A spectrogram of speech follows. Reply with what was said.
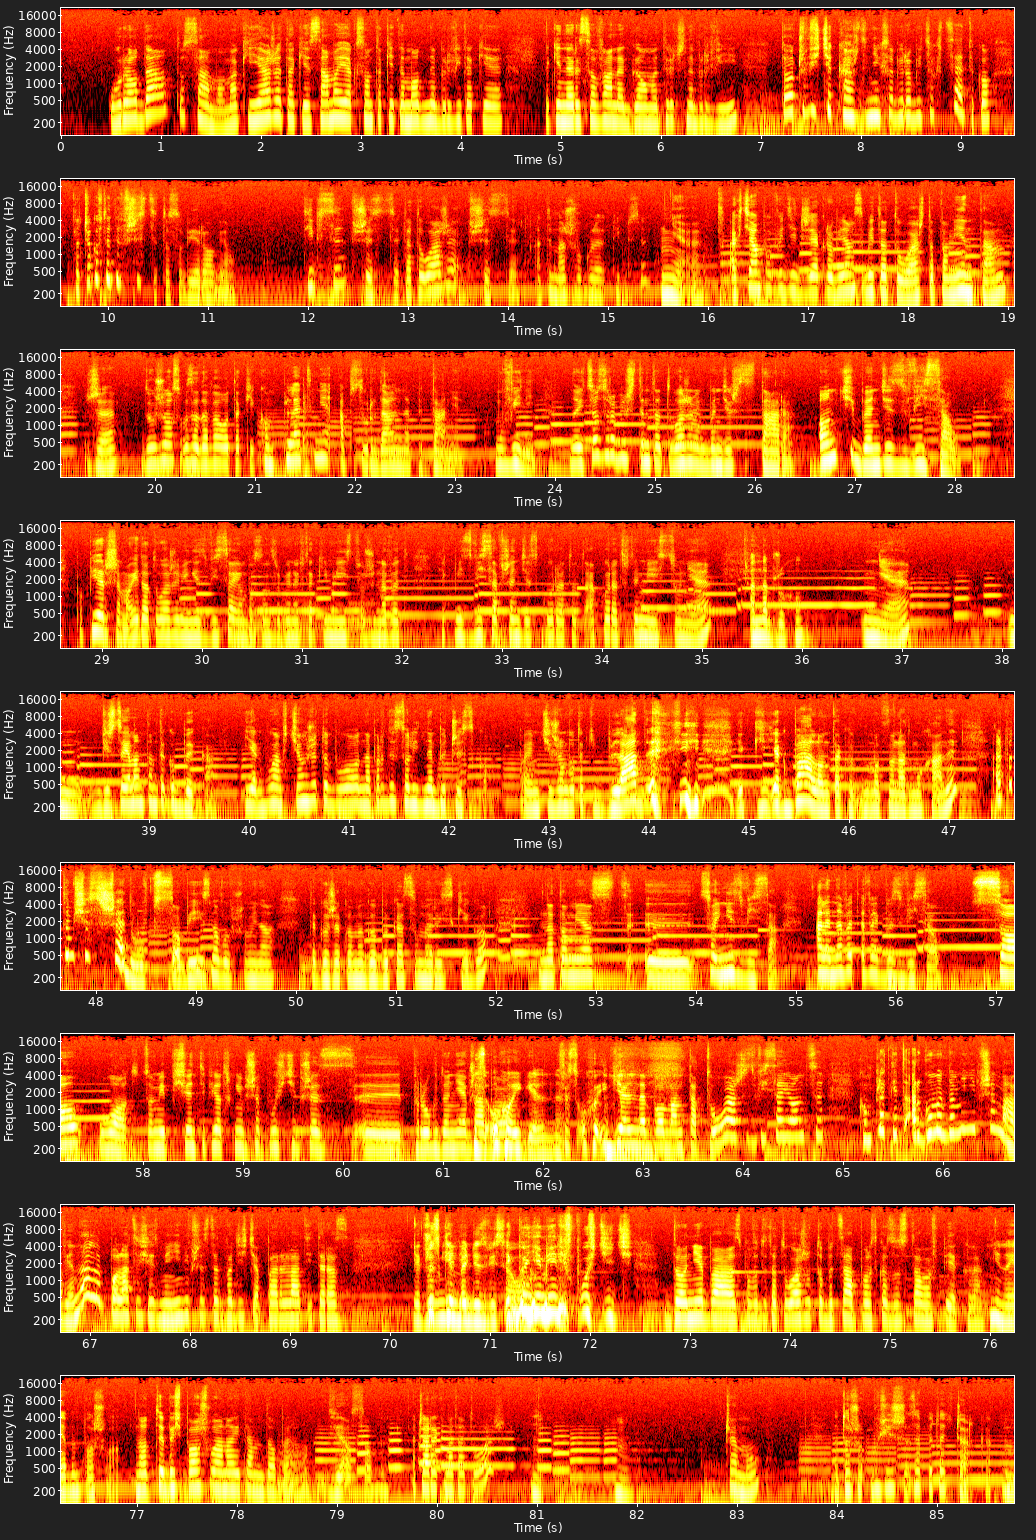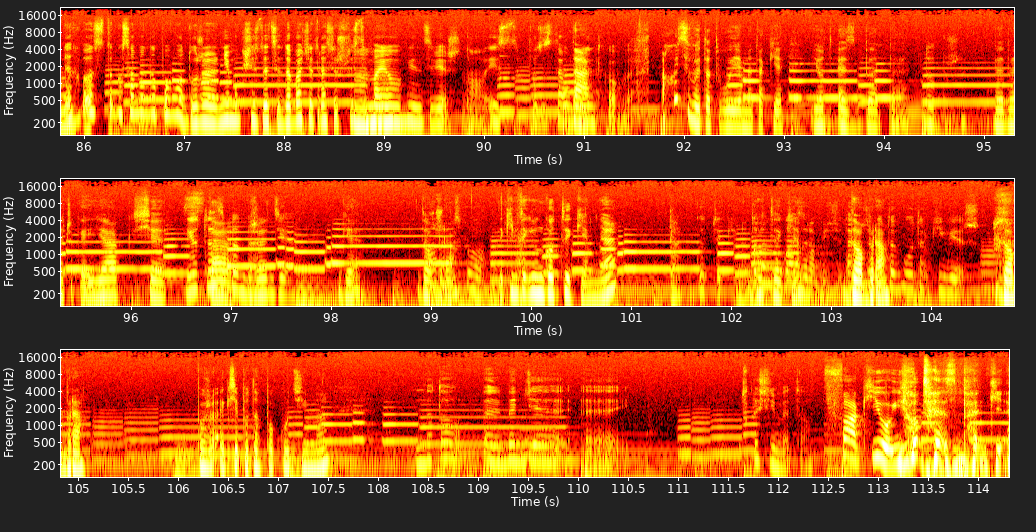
Uroda to samo. Makijaże takie same, jak są takie te modne brwi, takie, takie narysowane, geometryczne brwi. To oczywiście każdy niech sobie robi co chce, tylko dlaczego wtedy wszyscy to sobie robią? Tipsy? Wszyscy. Tatuaże? Wszyscy. A ty masz w ogóle tipsy? Nie. A chciałam powiedzieć, że jak robiłam sobie tatuaż, to pamiętam, że dużo osób zadawało takie kompletnie absurdalne pytanie. Mówili, no i co zrobisz z tym tatuażem, jak będziesz stara? On ci będzie zwisał. Po pierwsze, moje tatuaże mi nie zwisają, bo są zrobione w takim miejscu, że nawet jak mi zwisa wszędzie skóra, to akurat w tym miejscu nie. A na brzuchu? Nie. Mm, Wiesz co, ja mam tam tego byka. I jak byłam w ciąży, to było naprawdę solidne byczysko. Powiem ci, że on był taki blady, jak, jak balon tak mocno nadmuchany, ale potem się zszedł w sobie i znowu przypomina tego rzekomego byka sumeryjskiego. Natomiast, yy, co i nie zwisa. Ale nawet Ewa jakby zwisał. So what? Co mnie święty Piotr nie przepuści przez y, próg do nieba. Przez bo- ucho igielne. przez ucho igielne, bo mam tatuaż zwisający. Kompletnie to argument do mnie nie przemawia. No ale Polacy się zmienili przez te 20 parę lat i teraz jakby Wszystkim mieli, będzie zwisało. Jakby nie mieli wpuścić do nieba z powodu tatuażu, to by cała Polska została w piekle. Nie no, ja bym poszła. No ty byś poszła, no i tam dobra, no, dwie osoby. A Czarek ma tatuaż? Nie. Hmm. Czemu? No to musisz zapytać Czarka. Mm. Chyba z tego samego powodu, że nie mógł się zdecydować, a teraz już wszyscy Mhm. mają, więc wiesz, no jest pozostało Tak. wyjątkowe. A chodź sobie tatuujemy takie JSBP. Dobrze. BB, czekaj, jak się JSBB. starzy- G. Dobra. Takim takim gotykiem, nie? Tak, gotykiem. No to Gotykiem. mogła zrobić. Tak, Dobra. To było taki, wiesz, Dobra. Boże, jak się potem pokłócimy. no to y, będzie... Y, skreślimy to. Fuck you, JSBG.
